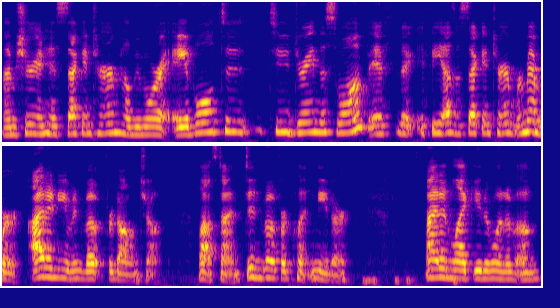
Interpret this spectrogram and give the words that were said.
I'm sure in his second term he'll be more able to to drain the swamp if the, if he has a second term. Remember, I didn't even vote for Donald Trump last time. Didn't vote for Clinton either. I didn't like either one of them.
